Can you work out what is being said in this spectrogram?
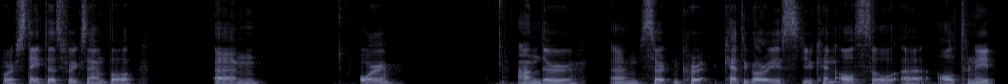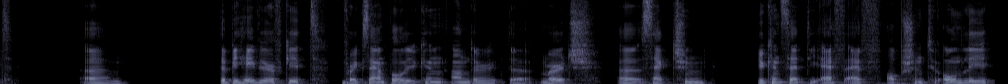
for status, for example, um, or under um, certain categories, you can also uh, alternate um, the behavior of Git. For example, you can, under the merge uh, section, you can set the FF option to only,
